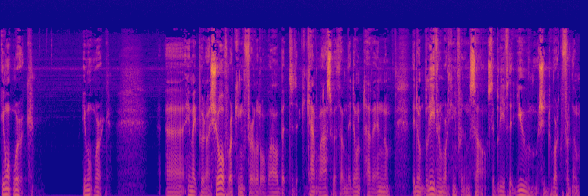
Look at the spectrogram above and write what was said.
he won't work. He won't work. Uh, he might put on a show of working for a little while, but it can't last with them. They don't have it in them. They don't believe in working for themselves. They believe that you should work for them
